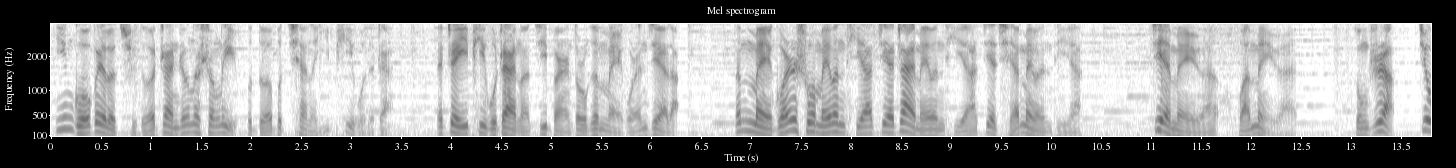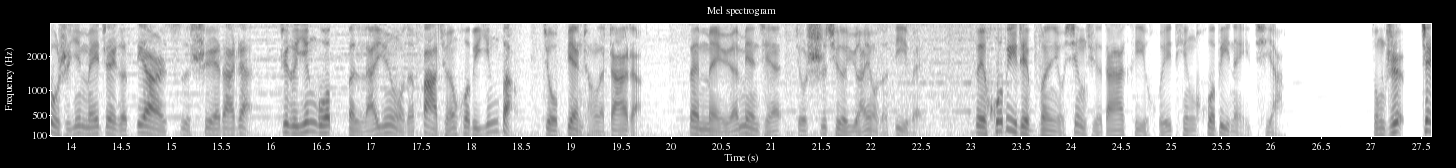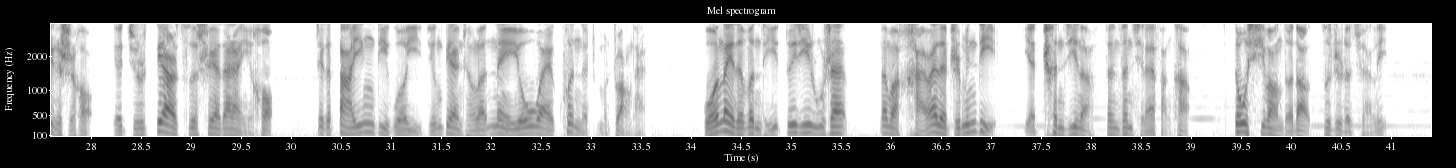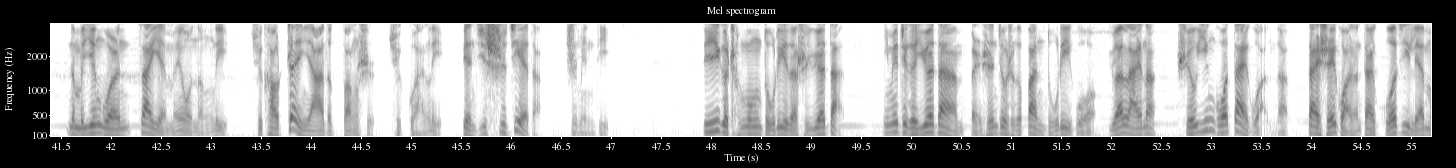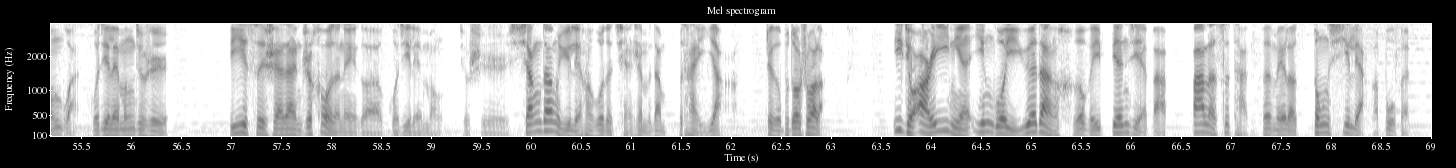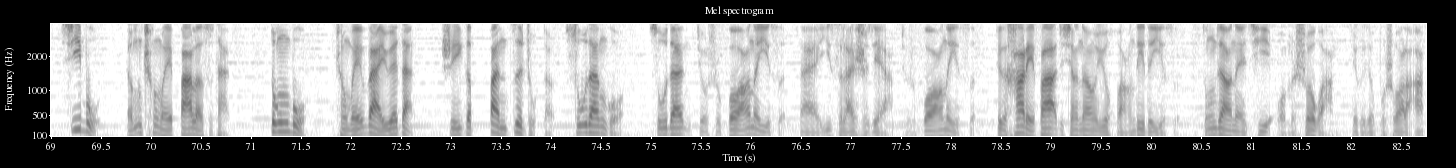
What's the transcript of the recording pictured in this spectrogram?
英国为了取得战争的胜利，不得不欠了一屁股的债。那这一屁股债呢，基本上都是跟美国人借的。那美国人说没问题啊，借债没问题啊，借钱没问题啊，借美元还美元。总之啊，就是因为这个第二次世界大战，这个英国本来拥有的霸权货币英镑就变成了渣渣，在美元面前就失去了原有的地位。对货币这部分有兴趣的，大家可以回听货币那一期啊。总之，这个时候，也就是第二次世界大战以后，这个大英帝国已经变成了内忧外困的这么状态。国内的问题堆积如山，那么海外的殖民地也趁机呢纷纷起来反抗，都希望得到自治的权利。那么英国人再也没有能力去靠镇压的方式去管理遍及世界的殖民地。第一个成功独立的是约旦，因为这个约旦本身就是个半独立国，原来呢是由英国代管的，代谁管呢？代国际联盟管。国际联盟就是第一次世界大战之后的那个国际联盟，就是相当于联合国的前身吧，但不太一样啊。这个不多说了。一九二一年，英国以约旦河为边界，把巴勒斯坦分为了东西两个部分，西部仍称为巴勒斯坦，东部称为外约旦，是一个半自主的苏丹国。苏丹就是国王的意思，在伊斯兰世界啊，就是国王的意思。这个哈里发就相当于皇帝的意思。宗教那期我们说过啊，这个就不说了啊。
